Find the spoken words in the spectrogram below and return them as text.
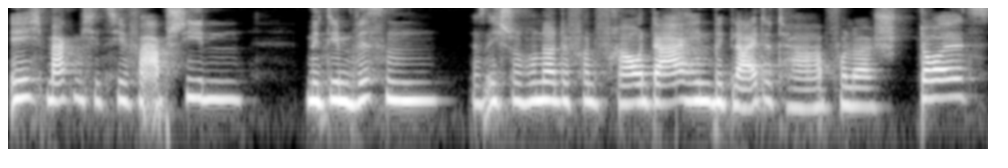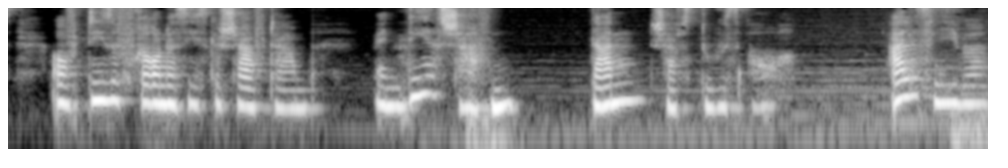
ich mag mich jetzt hier verabschieden mit dem Wissen, dass ich schon hunderte von Frauen dahin begleitet habe, voller Stolz auf diese Frauen, dass sie es geschafft haben. Wenn die es schaffen, dann schaffst du es auch. Alles Liebe,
